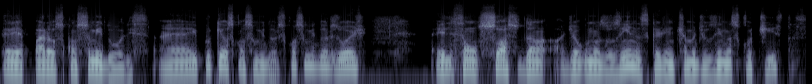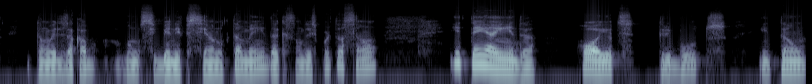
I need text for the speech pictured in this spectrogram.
é, para os consumidores. É, e por que os consumidores? Os consumidores hoje eles são sócios da, de algumas usinas, que a gente chama de usinas cotistas, então eles acabam se beneficiando também da questão da exportação. E tem ainda royalties, tributos. Então,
